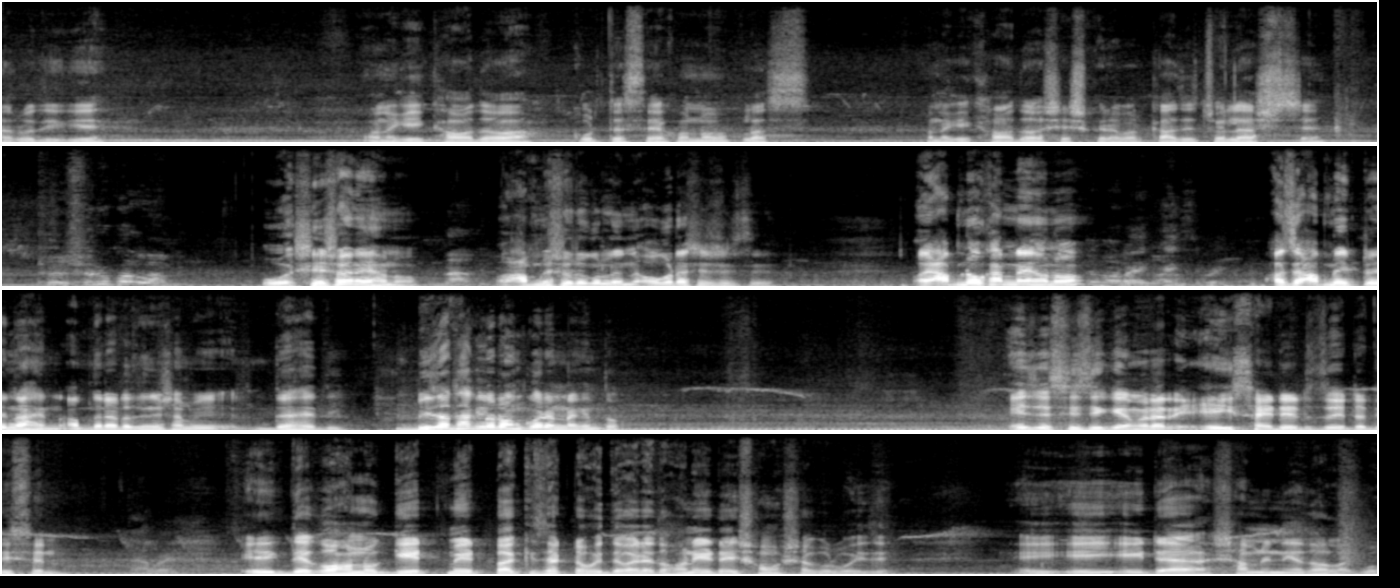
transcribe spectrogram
আর ওদিকে অনেকেই খাওয়া দাওয়া করতেছে এখনও প্লাস অনেকে খাওয়া দাওয়া শেষ করে আবার কাজে চলে আসছে। শুরু করলাম। ও শেষ হয় না এখনও? আপনি শুরু করলেন ওটা শেষ হয়েছে। আপনি ওখানে না এখনও? আচ্ছা আপনি একটু না হেন আপনার একটা জিনিস আমি দেখাই দিই। ভিজা থাকলে রং করেন না কিন্তু। এই যে সিসি ক্যামেরার এই সাইডের যে এটা দিচ্ছেন এদিক দিয়ে কখনো গেট মেট বা কিছু একটা হইতে পারে তখন এটাই সমস্যা করব এই যে। এই এই এইটা সামনে নিয়ে দেওয়া লাগবো।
